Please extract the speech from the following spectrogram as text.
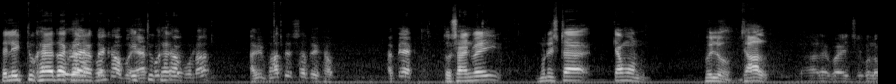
তাহলে একটু খায় দেখান এখন। খাব একটু খাব না আমি ভাতের সাথে খাব। আমি তো শাইন ভাই মরিচটা কেমন হইল? ঝাল? আরে ভাই জীবনে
